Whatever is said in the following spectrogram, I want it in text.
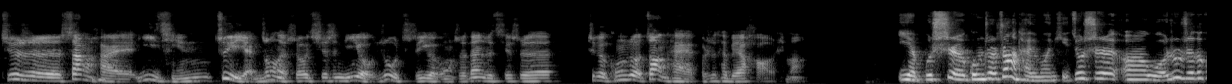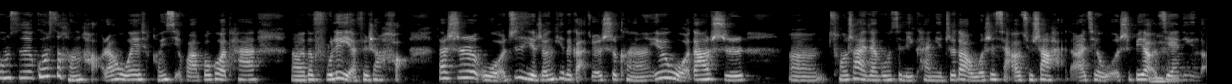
就是上海疫情最严重的时候，其实你有入职一个公司，但是其实这个工作状态不是特别好，是吗？也不是工作状态的问题，就是呃，我入职的公司公司很好，然后我也很喜欢，包括它呃的福利也非常好。但是我自己整体的感觉是，可能因为我当时。嗯，从上一家公司离开，你知道我是想要去上海的，而且我是比较坚定的。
